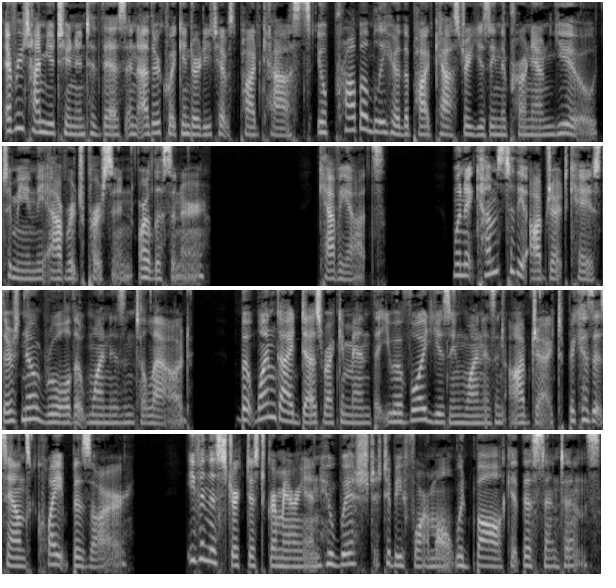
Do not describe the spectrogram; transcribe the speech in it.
Every time you tune into this and other Quick and Dirty Tips podcasts, you'll probably hear the podcaster using the pronoun you to mean the average person or listener. Caveats. When it comes to the object case, there's no rule that one isn't allowed. But one guide does recommend that you avoid using one as an object because it sounds quite bizarre. Even the strictest grammarian who wished to be formal would balk at this sentence.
